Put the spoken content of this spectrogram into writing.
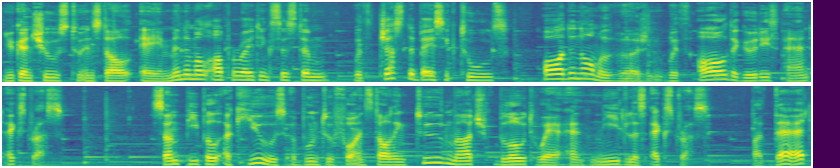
You can choose to install a minimal operating system with just the basic tools or the normal version with all the goodies and extras. Some people accuse Ubuntu for installing too much bloatware and needless extras. But that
